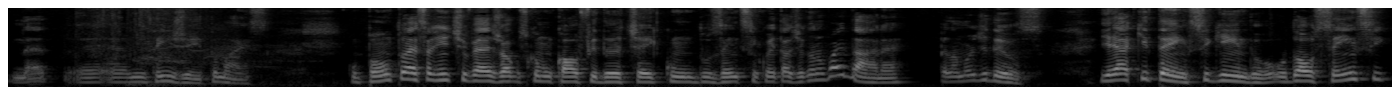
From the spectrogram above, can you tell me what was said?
né, é, é não tem jeito mais. O ponto é se a gente tiver jogos como Call of Duty aí com 250 GB, não vai dar, né? Pelo amor de Deus. E aqui tem, seguindo, o DualSense,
